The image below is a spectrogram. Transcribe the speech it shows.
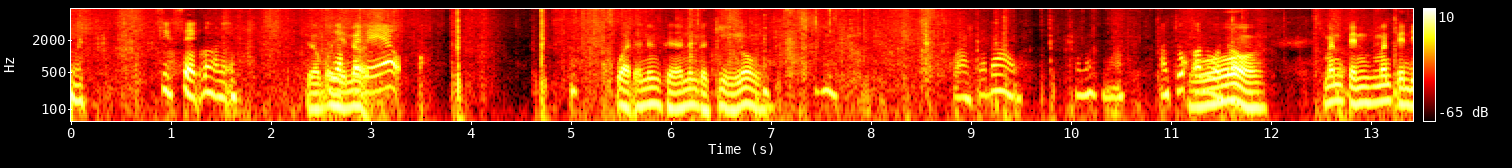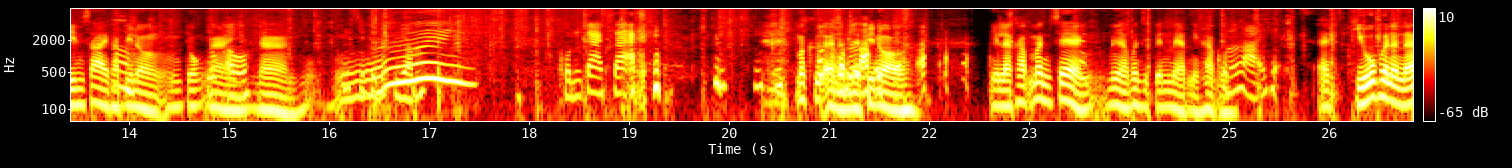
นี่สิกเสกลงมานี่เดี๋ยวบ่เกือบเห็นไปเนาะแล้วขวดอันหนึงคืออันหนึงก็กิ่งลงกว่าจะได้ใช่ไหมหัวเอาจุกโอ้เอาโดดออกมันเป็นมันเป็นดินทรายครับอ้าวพี่น้องจกง่ายยกเอานาน ขนกากซากมันคืออันนั้นคนเลยหลายพี่น้องนี่แหละครับมันแซงเนื้อเพิ่นสิเป็นแบบนี้ครับขนหลายเถอะไอ้ผิวเพิ่นน่ะนะ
